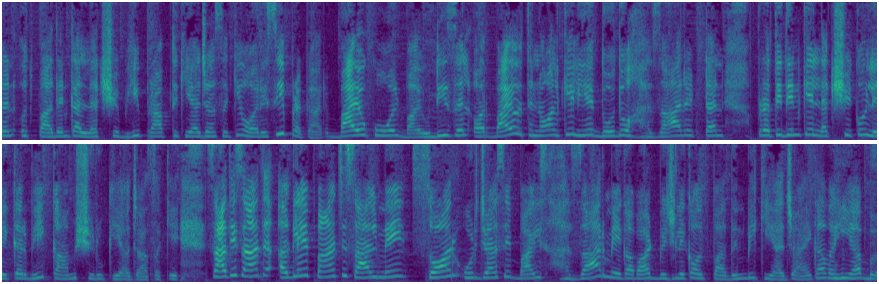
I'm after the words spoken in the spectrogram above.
टन उत्पादन का लक्ष्य भी प्राप्त किया जा सके और इसी प्रकार बायोकोल, बायोडीजल और बायोइथेनॉल के लिए दो दो हज़ार टन प्रतिदिन के लक्ष्य को लेकर भी काम शुरू किया जा सके। साथ ही साथ अगले पाँच साल में सौर ऊर्जा से बाईस हज़ार मेगावाट बिजली का उत्पादन भी किया जाएगा। वहीं अब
